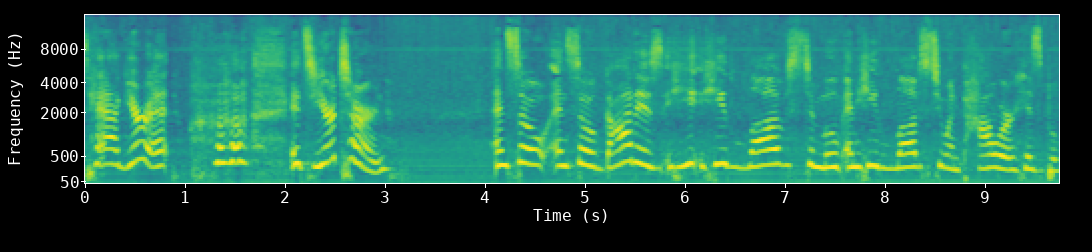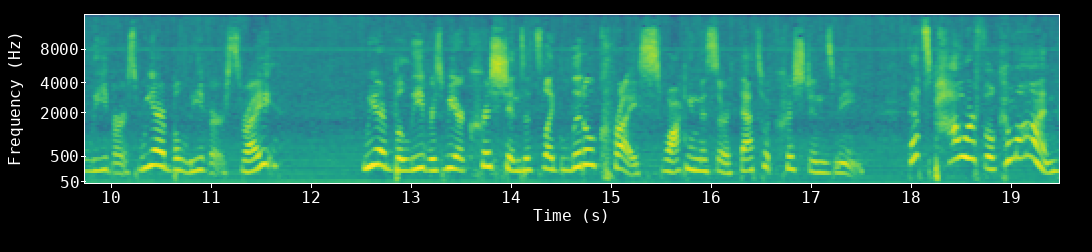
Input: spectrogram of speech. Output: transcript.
tag you're it it's your turn and so and so God is he he loves to move and he loves to empower his believers. We are believers, right? We are believers. We are Christians. It's like little Christ walking this earth. That's what Christians mean. That's powerful. Come on.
